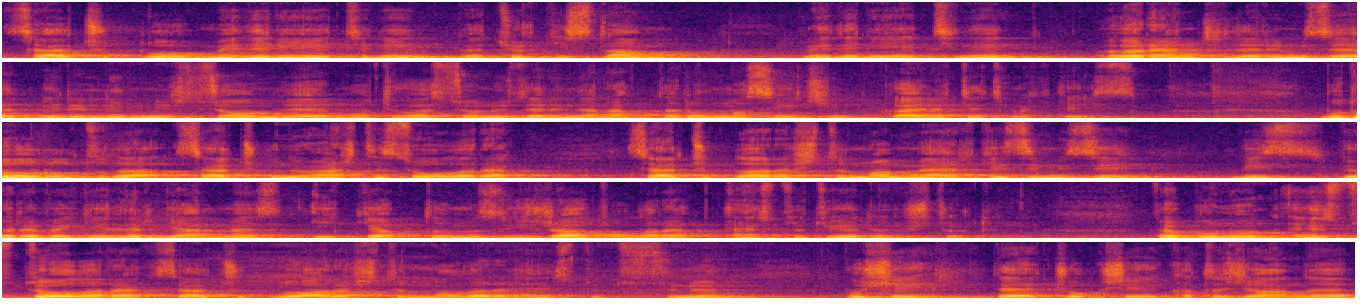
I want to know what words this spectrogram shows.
Selçuklu medeniyetinin ve Türk İslam medeniyetinin öğrencilerimize belirli misyon ve motivasyon üzerinden aktarılması için gayret etmekteyiz. Bu doğrultuda Selçuk Üniversitesi olarak Selçuklu Araştırma Merkezimizi biz göreve gelir gelmez ilk yaptığımız icraat olarak enstitüye dönüştürdük. Ve bunun enstitü olarak Selçuklu Araştırmaları Enstitüsü'nün bu şehirde çok şey katacağını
